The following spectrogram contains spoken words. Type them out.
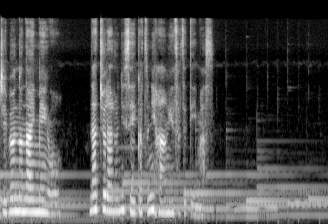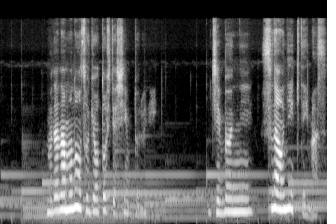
自分の内面をナチュラルに生活に反映させています。無駄なものをそぎ落としてシンプルに自分に素直に生きています。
